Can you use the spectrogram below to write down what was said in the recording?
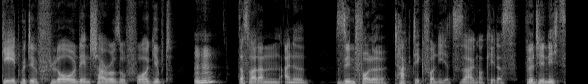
geht mit dem Flow, den Charo so vorgibt. Mhm. Das war dann eine sinnvolle Taktik von ihr, zu sagen, okay, das wird hier nichts,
